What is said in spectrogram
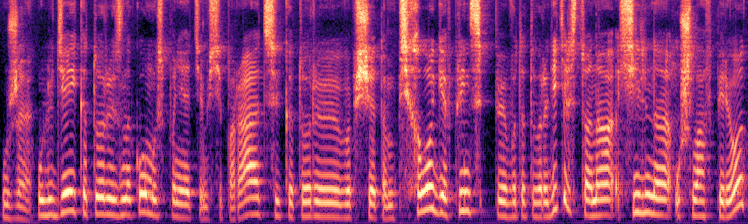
уже. У людей, которые которые знакомы с понятием сепарации, которые вообще там... Психология, в принципе, вот этого родительства, она сильно ушла вперед,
